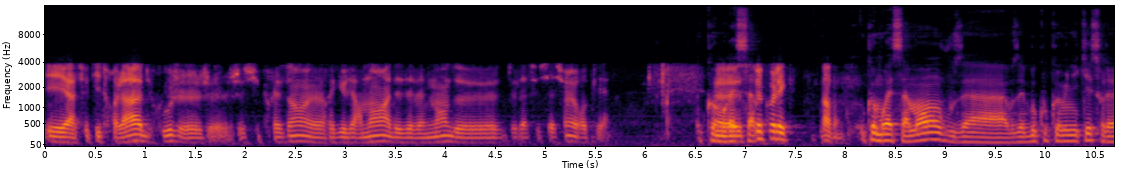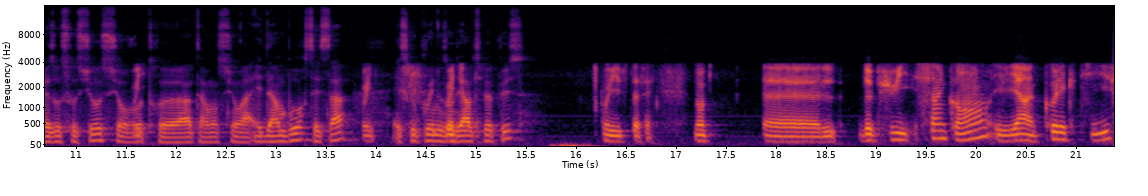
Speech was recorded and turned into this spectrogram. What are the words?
Et à ce titre-là, du coup, je, suis présent euh, régulièrement à des événements de, l'association européenne. Comme, euh, Comme récemment, vous, avez beaucoup communiqué sur les réseaux sociaux sur votre euh, intervention à Édimbourg, c'est ça? Oui. Est-ce que vous pouvez nous en dire un petit peu plus? Oui, tout à fait. Donc, depuis cinq ans, il y a un collectif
